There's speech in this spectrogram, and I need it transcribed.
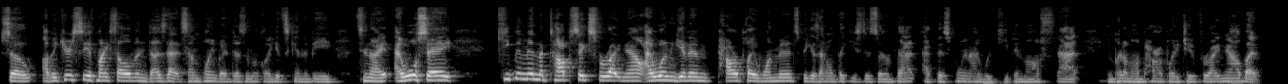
So I'll be curious to see if Mike Sullivan does that at some point, but it doesn't look like it's going to be tonight. I will say keep him in the top six for right now. I wouldn't give him power play one minutes because I don't think he's deserved that at this point. I would keep him off that and put him on power play two for right now. But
